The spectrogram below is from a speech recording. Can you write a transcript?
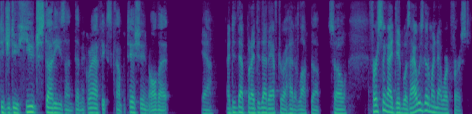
Did you do huge studies on demographics, competition, all that? Yeah, I did that, but I did that after I had it locked up. So, first thing I did was I always go to my network first.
